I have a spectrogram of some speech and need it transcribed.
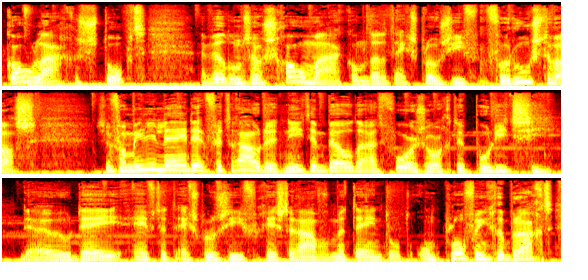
cola gestopt. Hij wilde hem zo schoonmaken omdat het explosief verroest was. Zijn familieleden vertrouwden het niet en belden uit voorzorg de politie. De EOD heeft het explosief gisteravond meteen tot ontploffing gebracht...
